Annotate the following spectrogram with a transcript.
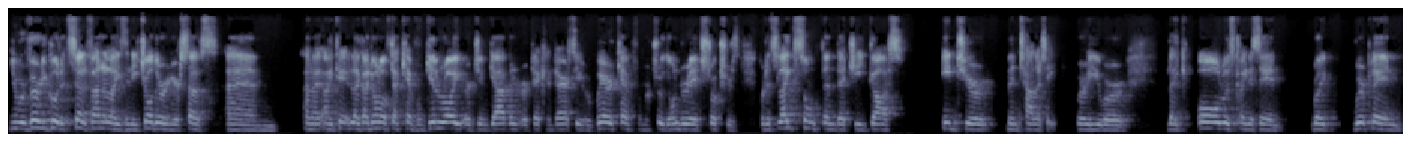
you were very good at self-analyzing each other and yourselves. Um, and I, I think, like, I don't know if that came from Gilroy or Jim Gavin or Declan Darcy or where it came from or through the underage structures, but it's like something that you got into your mentality where you were like always kind of saying, right, we're playing,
